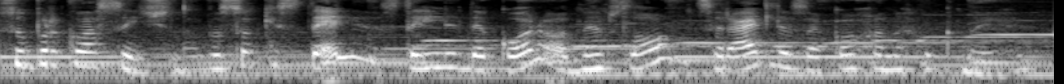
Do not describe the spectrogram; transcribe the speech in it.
суперкласично, високі стелі, стильний декор, одним словом, це рай для закоханих у книги.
